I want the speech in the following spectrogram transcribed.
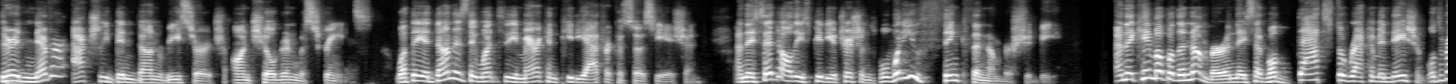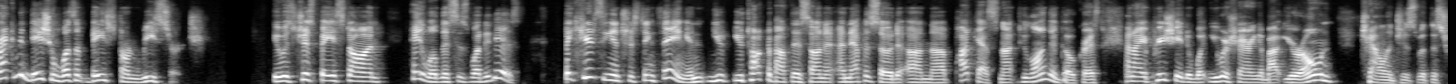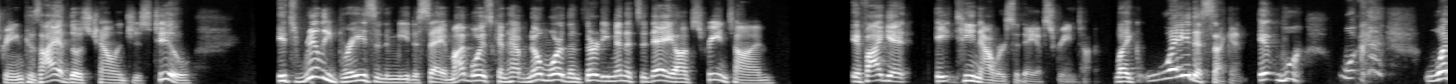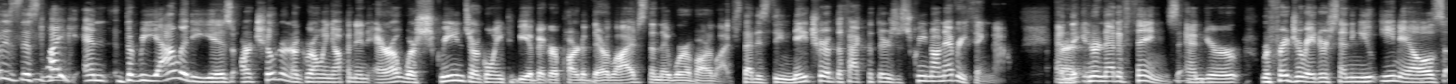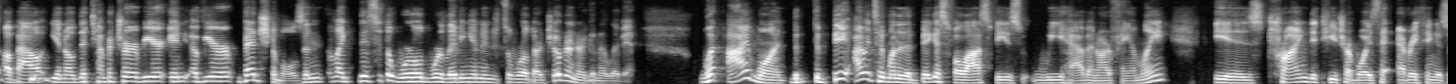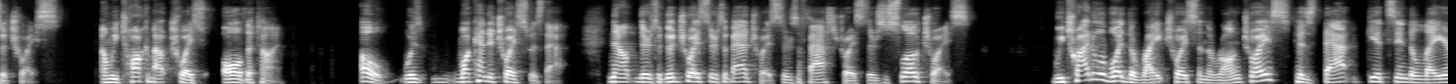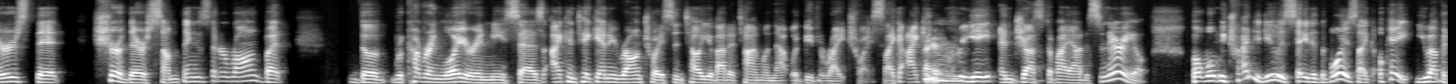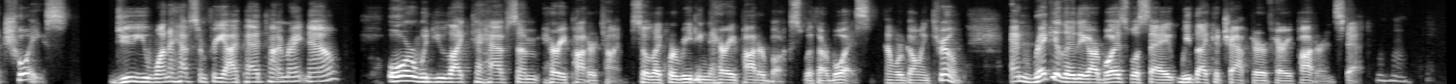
there had never actually been done research on children with screens. What they had done is they went to the American Pediatric Association and they said to all these pediatricians, Well, what do you think the number should be? And they came up with a number and they said, Well, that's the recommendation. Well, the recommendation wasn't based on research, it was just based on, Hey, well, this is what it is. But here's the interesting thing, and you you talked about this on an episode on the podcast not too long ago, Chris. And I appreciated what you were sharing about your own challenges with the screen because I have those challenges too. It's really brazen to me to say my boys can have no more than 30 minutes a day of screen time if I get 18 hours a day of screen time. Like, wait a second. It what is this mm-hmm. like? And the reality is, our children are growing up in an era where screens are going to be a bigger part of their lives than they were of our lives. That is the nature of the fact that there's a screen on everything now. And right. the Internet of Things, and mm-hmm. your refrigerator sending you emails about, mm-hmm. you know, the temperature of your in, of your vegetables, and like this is the world we're living in, and it's the world our children are going to live in what I want, the, the big, I would say one of the biggest philosophies we have in our family is trying to teach our boys that everything is a choice. And we talk about choice all the time. Oh, was what kind of choice was that? Now, there's a good choice, there's a bad choice, there's a fast choice, there's a slow choice. We try to avoid the right choice and the wrong choice because that gets into layers that, sure, there are some things that are wrong, but the recovering lawyer in me says I can take any wrong choice and tell you about a time when that would be the right choice. Like I can right. create and justify out a scenario. But what we try to do is say to the boys, like, okay, you have a choice. Do you want to have some free iPad time right now? Or would you like to have some Harry Potter time? So, like, we're reading the Harry Potter books with our boys and we're going through them. And regularly, our boys will say, We'd like a chapter of Harry Potter instead. Mm-hmm.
